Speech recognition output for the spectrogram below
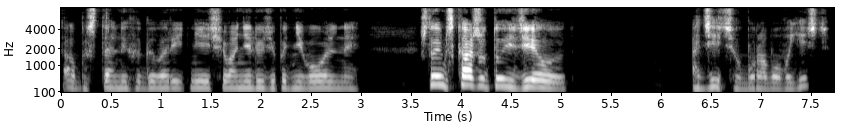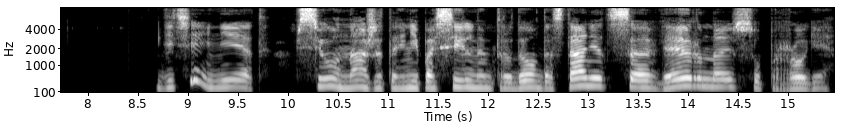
Об остальных и говорить нечего, они люди подневольные. Что им скажут, то и делают. А дети у Бурового есть? Детей нет. Все нажитое непосильным трудом достанется верной супруге.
